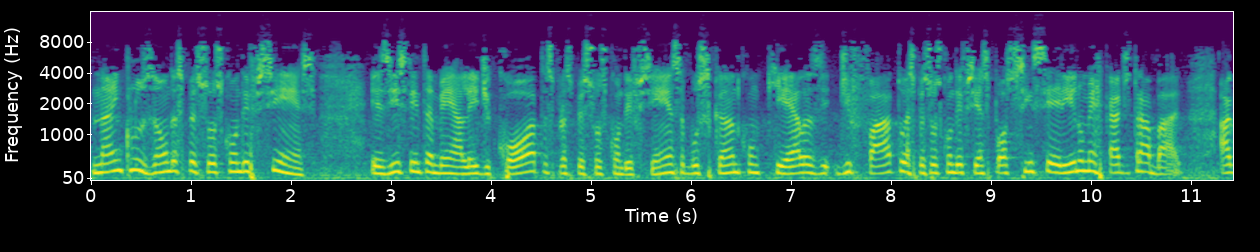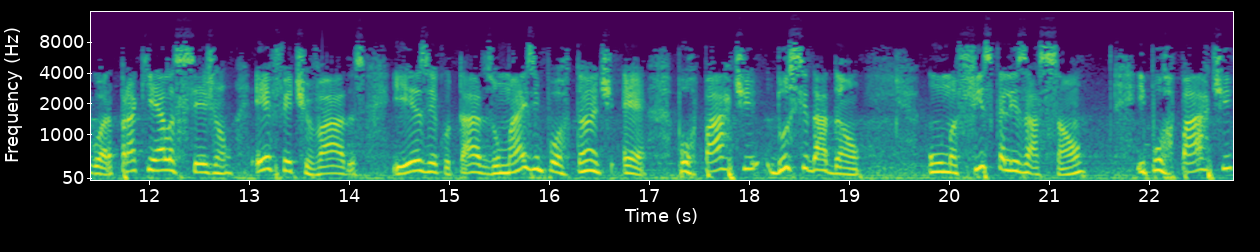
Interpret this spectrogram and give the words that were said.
na inclusão das pessoas com deficiência. Existem também a lei de cotas para as pessoas com deficiência, buscando com que elas, de fato, as pessoas com deficiência possam se inserir no mercado de trabalho. Agora, para que elas sejam efetivadas e executadas, o mais importante é, por parte do cidadão uma fiscalização e por parte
